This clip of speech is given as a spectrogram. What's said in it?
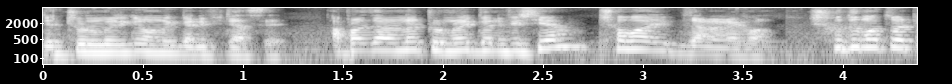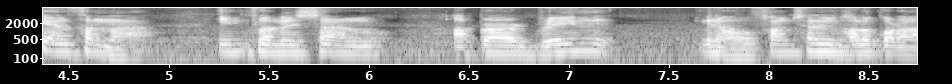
যে টুর্মেরিকের অনেক বেনিফিট আছে। আপনারা জানেন না টুর্মেরিক বেনিফিশিয়াল সবাই জানেন এখন। শুধুমাত্র ক্যান্সার না ইনফ্লামেশন আপনার ব্রেন ইউনো ফাংশনিং ভালো করা,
